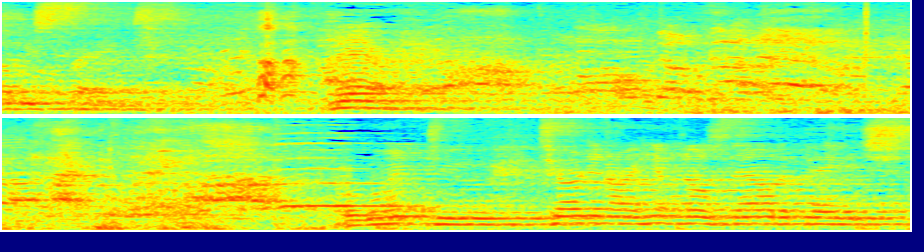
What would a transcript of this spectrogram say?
shall be spanked. Now, we're going to turn in our hymnals now to page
